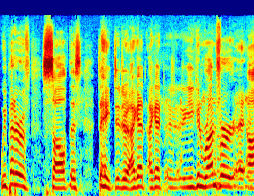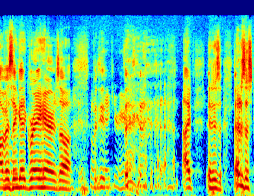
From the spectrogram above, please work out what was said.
we better have solved this. Hey, dude, I got, I got. You can run for uh, office and get gray hair. So, it's going to take your hair. I, it is. That is a.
